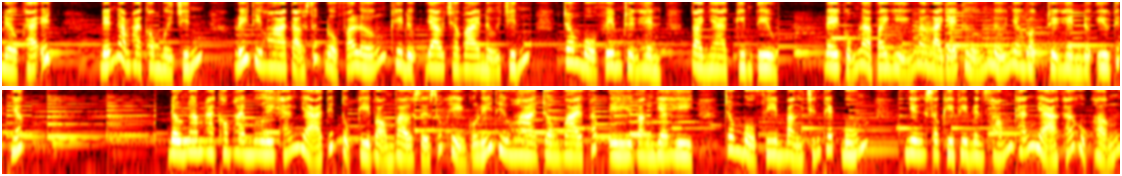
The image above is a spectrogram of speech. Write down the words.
đều khá ít. Đến năm 2019, Lý Thị Hoa tạo sức đột phá lớn khi được giao cho vai nữ chính trong bộ phim truyền hình Tòa nhà Kim Tiêu. Đây cũng là vai diễn mang lại giải thưởng nữ nhân vật truyền hình được yêu thích nhất. Đầu năm 2020, khán giả tiếp tục kỳ vọng vào sự xuất hiện của Lý Thi Hoa trong vai Pháp Y Văn Gia Hy trong bộ phim Bằng chứng thép 4. Nhưng sau khi phim lên sóng, khán giả khá hụt hẫng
